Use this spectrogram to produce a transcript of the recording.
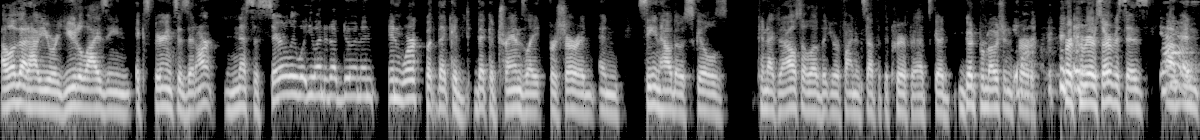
I love that how you were utilizing experiences that aren't necessarily what you ended up doing in, in work, but that could that could translate for sure and and seeing how those skills connected. I also love that you were finding stuff at the career fair. That's good. Good promotion for yeah. for career services. Yes. Um, and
